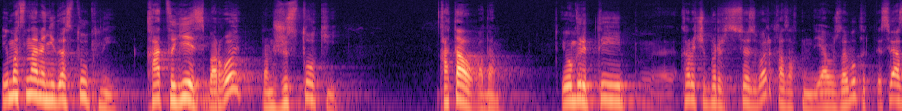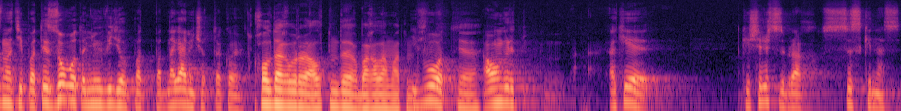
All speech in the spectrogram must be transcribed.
эмоционально недоступный. Қатыгез бар ғой прям жестокий. Қатал адам. И он говорит ты короче бір сөз бар қазақтың я уже забыл как связано типа ты золото не увидел под, под ногами что то такое қолдағы бір алтынды и бағаламадым вот иә а он говорит әке кешіресіз бірақ сіз кінәс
